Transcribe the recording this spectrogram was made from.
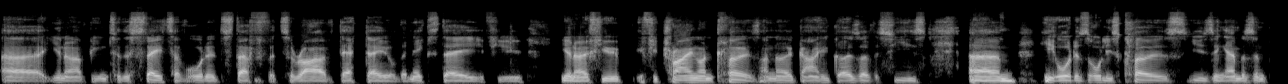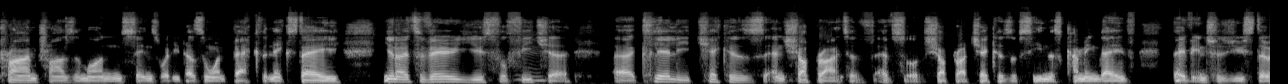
Uh, you know i've been to the states i've ordered stuff that's arrived that day or the next day. If you you know if you if you're trying on clothes i know a guy who goes overseas um, he orders all his clothes using amazon prime tries them on sends what he doesn't want back the next day. You know it's a very useful mm. feature. mm uh, clearly Checkers and Shoprite have, have sort of Shoprite Checkers have seen this coming. They've they've introduced a,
